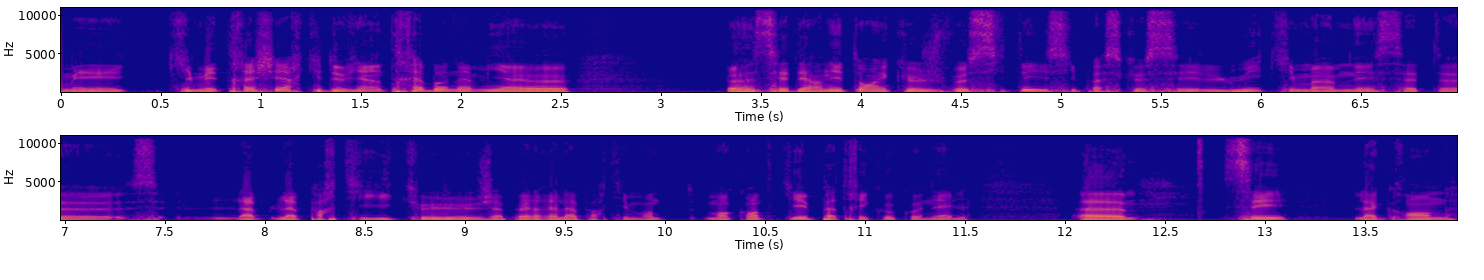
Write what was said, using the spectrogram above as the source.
m'est très cher, qui devient un très bon ami euh, euh, ces derniers temps et que je veux citer ici parce que c'est lui qui m'a amené cette, euh, la, partie que j'appellerais la partie manquante, qui est Patrick O'Connell. Euh, c'est la grande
